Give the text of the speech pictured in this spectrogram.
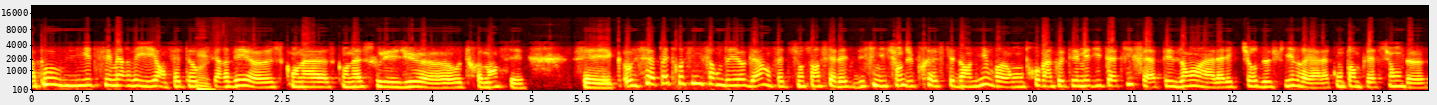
à pas oublier de s'émerveiller, en fait, à Ouais. observer euh, ce qu'on a, ce qu'on a sous les yeux. euh, autrement, c'est, c'est, ça peut être aussi une forme de yoga, en fait. Si on s'en fie à la définition du précédent livre, on trouve un côté méditatif et apaisant à la lecture de ce livre et à la contemplation de,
